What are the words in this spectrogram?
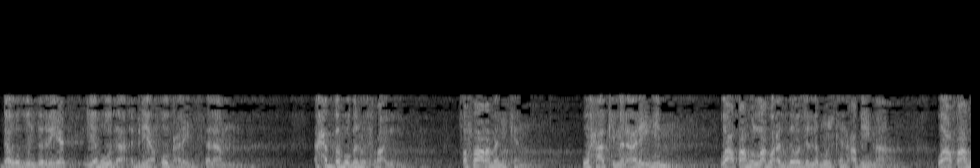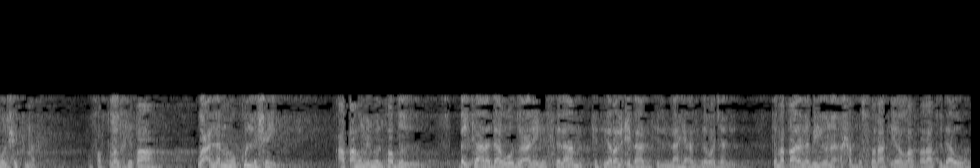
داود من ذرية يهوذا بن يعقوب عليه السلام. أحبه بنو إسرائيل فصار ملكا وحاكما عليهم وأعطاه الله عز وجل ملكا عظيما وأعطاه الحكمة وفصل الخطاب وعلمه كل شيء. أعطاه منه الفضل. بل كان داود عليه السلام كثير العبادة لله عز وجل. كما قال نبينا أحب الصلاة إلى الله صلاة داود.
